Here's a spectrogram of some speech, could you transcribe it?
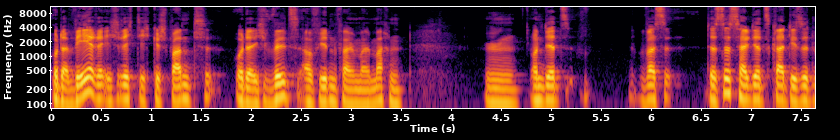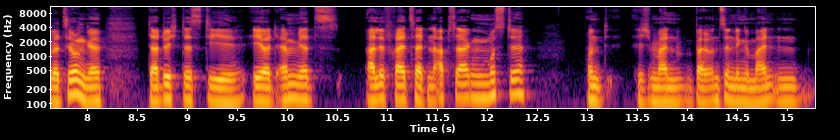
oder wäre ich richtig gespannt oder ich will's auf jeden Fall mal machen. Hm. Und jetzt, was, das ist halt jetzt gerade die Situation, gell? Dadurch, dass die EJM jetzt alle Freizeiten absagen musste, und ich meine, bei uns in den Gemeinden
